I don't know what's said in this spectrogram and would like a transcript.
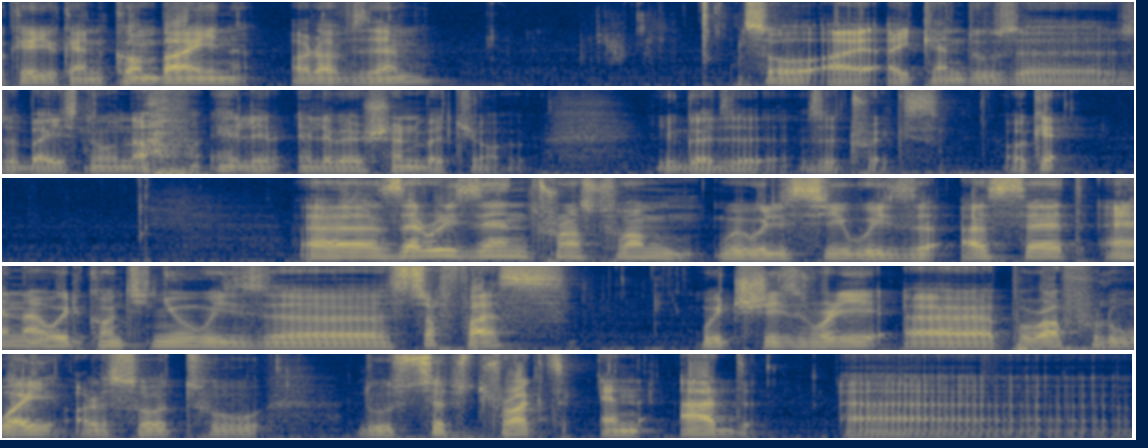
Okay, you can combine all of them. So I, I can do the the base no now elevation, but you you got the the tricks. Okay. Uh, there is then transform we will see with the asset and I will continue with the surface which is really a powerful way also to do subtract and add uh,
